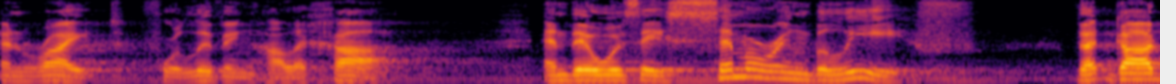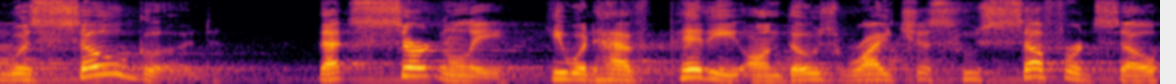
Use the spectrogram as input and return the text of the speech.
and right, for living halakha. And there was a simmering belief that God was so good that certainly he would have pity on those righteous who suffered so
